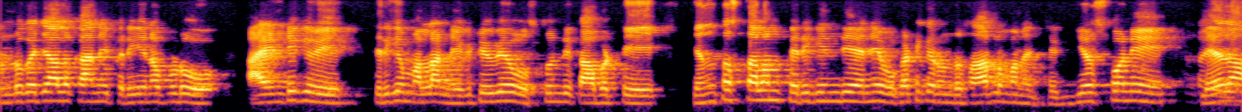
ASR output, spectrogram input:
రెండు గజాలు కానీ పెరిగినప్పుడు ఆ ఇంటికి తిరిగి మళ్ళీ నెగిటివే వస్తుంది కాబట్టి ఎంత స్థలం పెరిగింది అని ఒకటికి రెండు సార్లు మనం చెక్ చేసుకొని లేదా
